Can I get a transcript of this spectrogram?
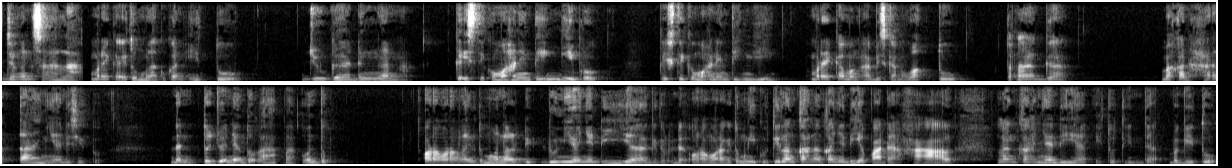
jangan salah, mereka itu melakukan itu juga dengan keistiqomahan yang tinggi, bro. Keistiqomahan yang tinggi, mereka menghabiskan waktu, tenaga, bahkan hartanya di situ. Dan tujuannya untuk apa? Untuk orang-orang lain itu mengenal dunianya dia gitu dan orang-orang itu mengikuti langkah-langkahnya dia padahal langkahnya dia itu tidak begitu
